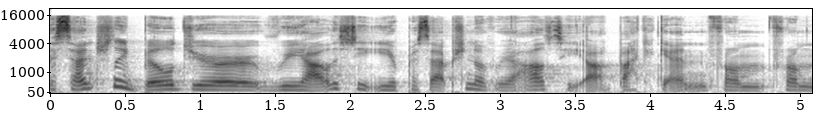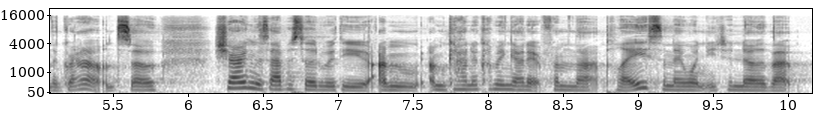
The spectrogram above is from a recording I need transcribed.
essentially build your reality your perception of reality up back again from from the ground so sharing this episode with you i'm i'm kind of coming at it from that place and i want you to know that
